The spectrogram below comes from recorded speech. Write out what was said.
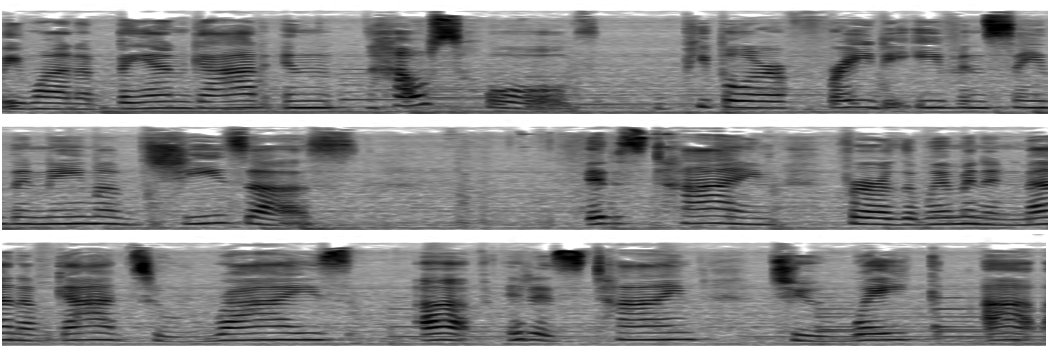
We want to ban God in households. People are afraid to even say the name of Jesus. It is time for the women and men of God to rise up. It is time to wake up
